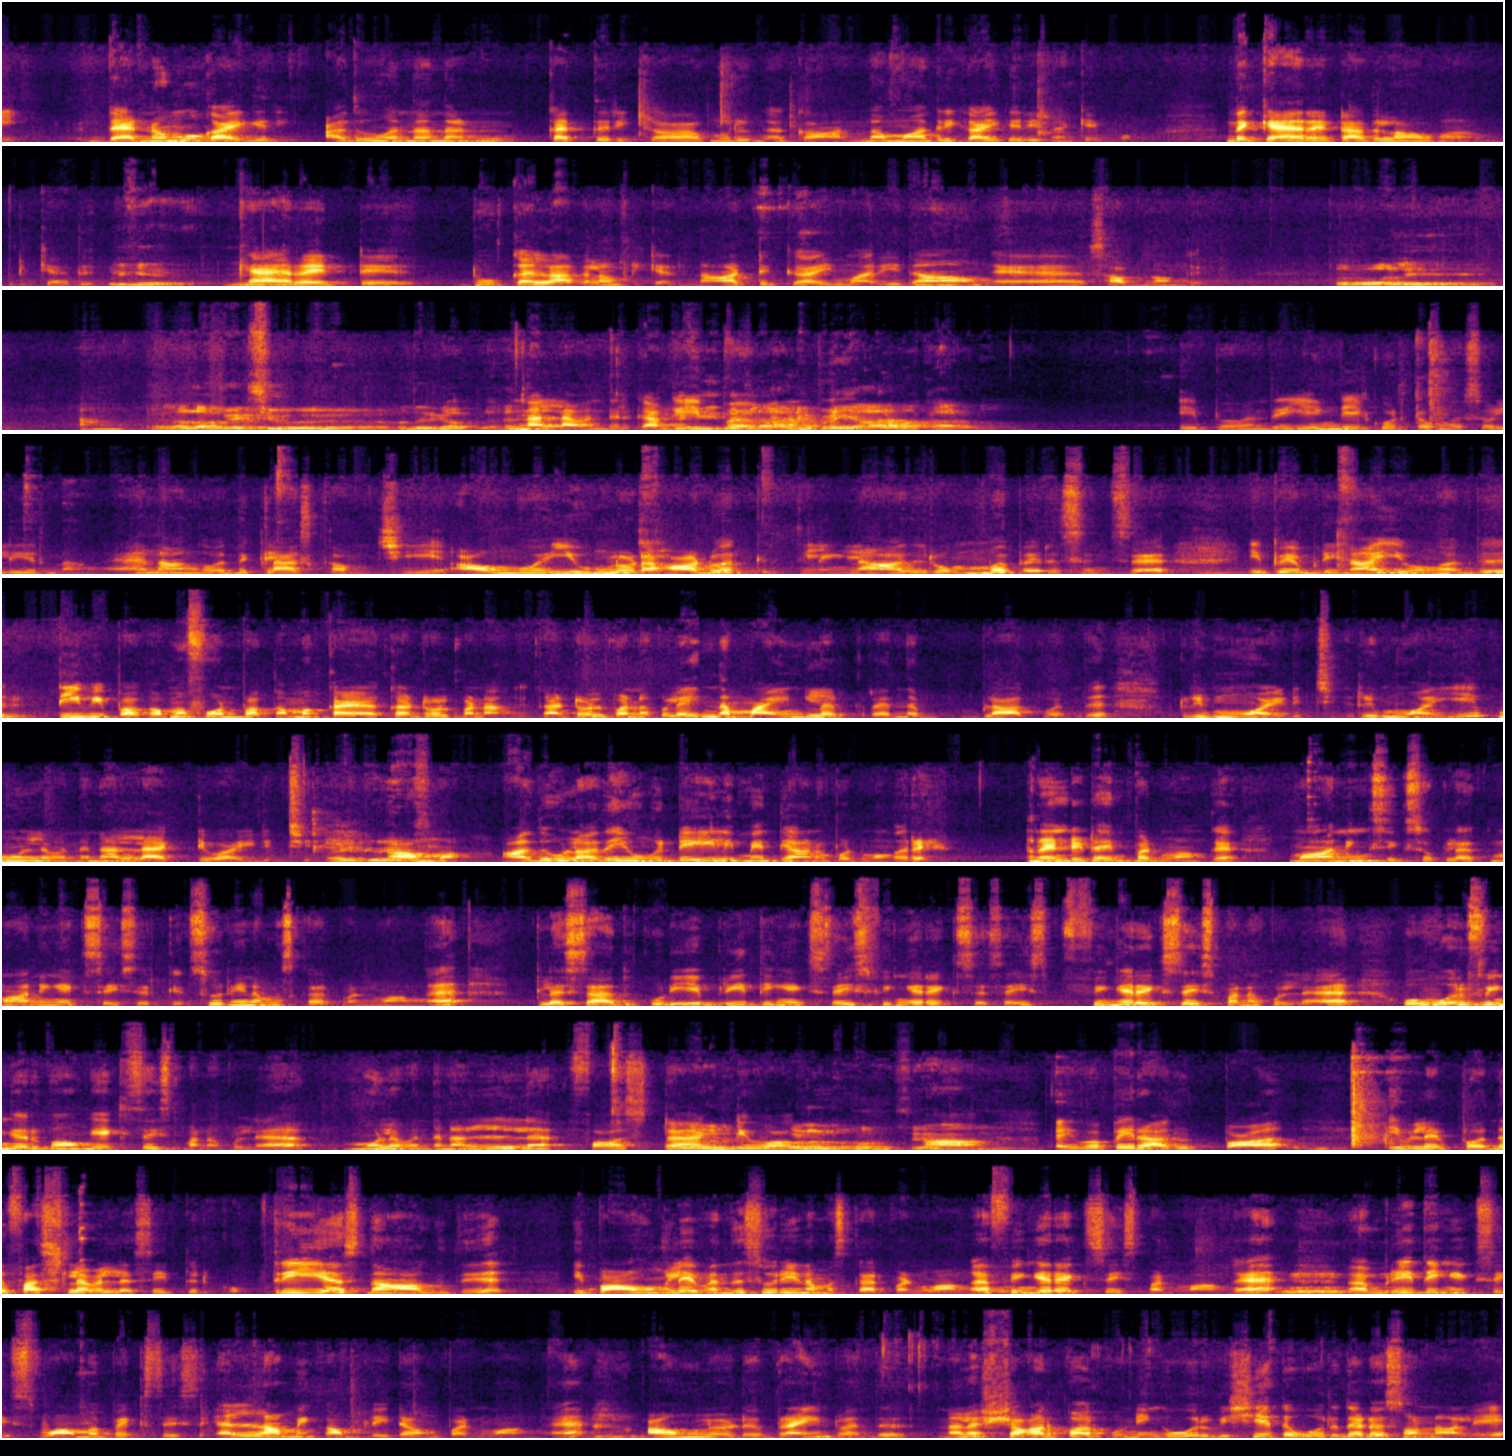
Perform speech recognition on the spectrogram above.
தினமும் காய்கறி. அதுவும் வந்து அந்த கத்தரிக்காய் முருங்கைக்காய் அந்த மாதிரி காய்கறி தான் கேட்போம். இந்த கேரட் அதெல்லாம் பிடிக்காது. பிடிக்காது. கேரட்டு நூக்கல் அதெல்லாம் பிடிக்காது. நாட்டுக்காய் மாதிரி தான் அவங்க சாப்பிடுவாங்க. பரவாயில்லையே. நல்லா பயிற்சி வந்திருக்காப்புல. நல்லா வந்திருக்காங்க. இப்போ அடிப்படை யாருமா காரணம்? இப்போ வந்து எங்களுக்கு ஒருத்தவங்க சொல்லியிருந்தாங்க. நாங்கள் வந்து கிளாஸ் காமிச்சு அவங்க இவங்களோட ஹார்ட் ஒர்க் இருக்கு இல்லைங்களா? அது ரொம்ப பெருசுங்க சார் இப்போ எப்படின்னா இவங்க வந்து டிவி பார்க்காம ஃபோன் பார்க்காம க கண்ட்ரோல் பண்ணாங்க. கண்ட்ரோல் பண்ணக்குள்ளே இந்த மைண்டில் இருக்கிற இந்த பிளாக் வந்து ரிமூவ் ஆயிடுச்சு. ரிமூவ் ஆகி மூளை வந்து நல்லா ஆக்டிவ் ஆயிடுச்சு. IQ ஆமாம் அதுவும் இல்லாத இவங்க டெய்லியுமே தியானம் பண்ணுவாங்க. ரெ ரெண்டு டைம் பண்ணுவாங்க. Morning six o'clock morning exercise இருக்குது சூரிய நமஸ்கார் பண்ணுவாங்க. ப்ளஸ் அது கூடயே breathing exercise finger exercise finger exercise பண்ணக்குள்ள ஒவ்வொரு ஃபிங்கருக்கும் அவங்க எக்ஸசைஸ் பண்ணக்குள்ள மூளை வந்து நல்ல ஃபாஸ்ட்டாக ஆக்டிவ் ஆகும். ஆ இவ பேர் அருட்பா. இவளை இப்போ வந்து ஃபர்ஸ்ட் லெவலில் சேர்த்துருக்கோம். த்ரீ இயர்ஸ் தான் ஆகுது. இப்போ அவங்களே வந்து சூரிய நமஸ்கார் பண்ணுவாங்க ஃபிங்கர் எக்ஸசைஸ் பண்ணுவாங்க breathing exercise warm up exercise எல்லாமே கம்ப்ளீட்டாக அவங்க பண்ணுவாங்க. அவங்களோட பிரைன் வந்து நல்லா ஷார்ப்பாக இருக்கும். நீங்கள் ஒரு விஷயத்த ஒரு தடவை சொன்னாலே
